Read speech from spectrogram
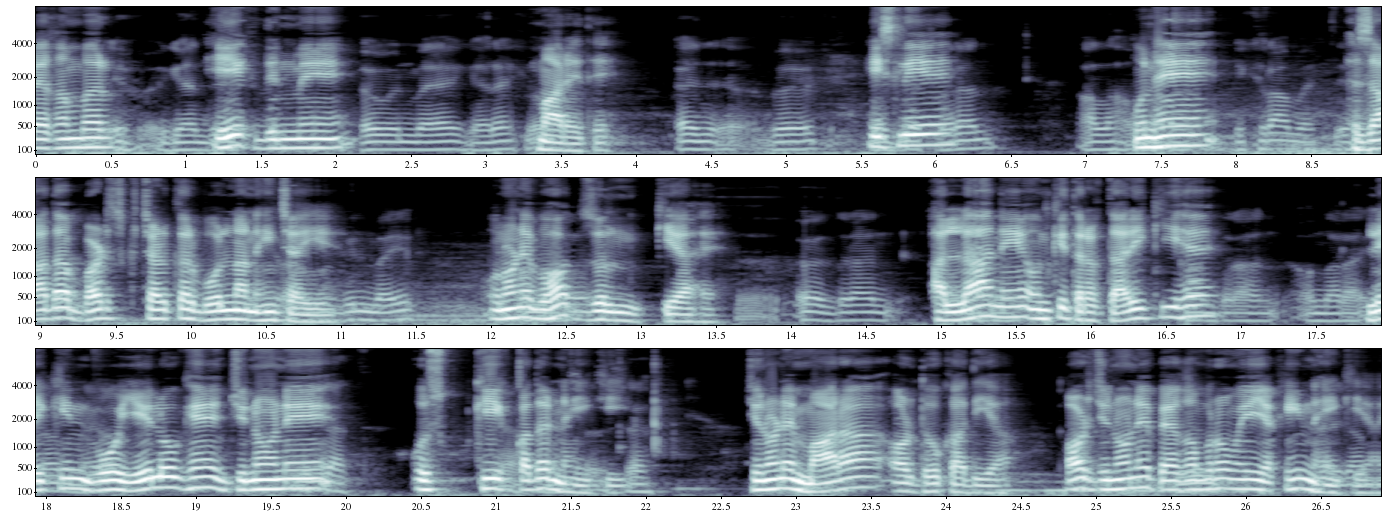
पैगंबर एक दिन में मारे थे। इसलिए उन्हें ज़्यादा बढ़ चढ़कर बोलना नहीं चाहिए। उन्होंने बहुत जुल्म किया है। अल्लाह ने उनकी तरफदारी की है लेकिन वो ये लोग हैं जिन्होंने उसकी कदर नहीं की। जिन्होंने मारा और धोखा दिया और जिन्होंने पैगंबरों में यकीन नहीं किया।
